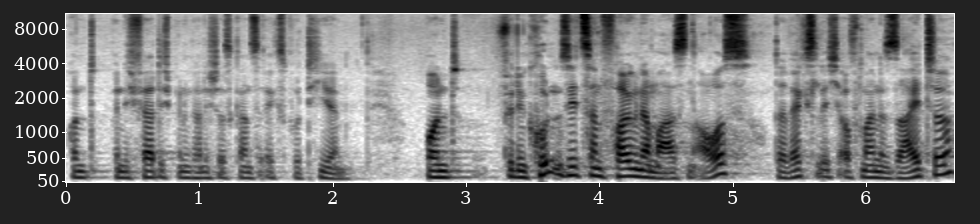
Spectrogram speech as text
und wenn ich fertig bin, kann ich das Ganze exportieren. Und für den Kunden sieht es dann folgendermaßen aus. Da wechsle ich auf meine Seite.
